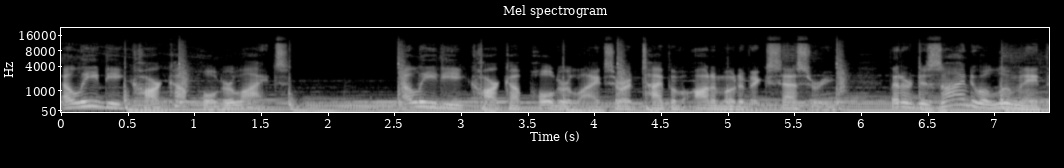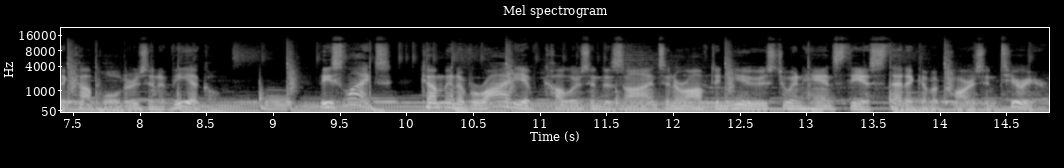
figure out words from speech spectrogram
LED Car Cup Holder Lights LED car cup holder lights are a type of automotive accessory that are designed to illuminate the cup holders in a vehicle. These lights come in a variety of colors and designs and are often used to enhance the aesthetic of a car's interior.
